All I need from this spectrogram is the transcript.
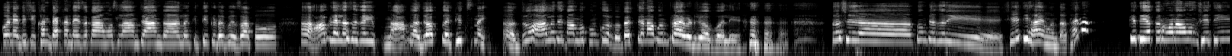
कोण्या दिवशी खंड्या खंड्याचं काम असलं आमच्या अंग आलं की तिकडे बी जातो. आपल्याला असं काही आपला जॉब काही फिक्स नाही. जो आलं ते काम आपण करतो. त्याच्यानं आपण प्रायव्हेट जॉब वाले. तसे तुमच्या घरी शेती आहे म्हणतात है ना? किती एकर म्हणा मग शेती?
